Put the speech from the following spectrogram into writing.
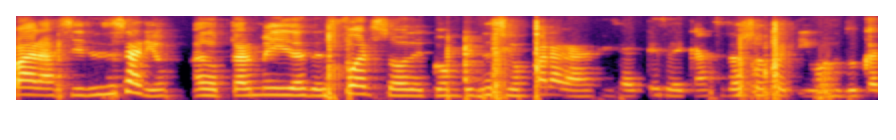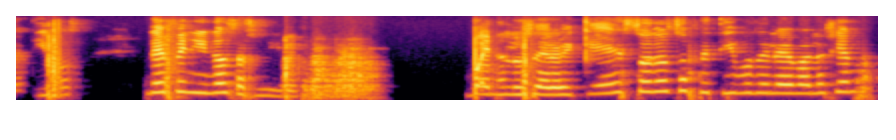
para, si es necesario, adoptar medidas de esfuerzo de compensación para garantizar que se alcancen los objetivos educativos definidos a su nivel. Bueno, Lucero, ¿y qué son los objetivos de la evaluación?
